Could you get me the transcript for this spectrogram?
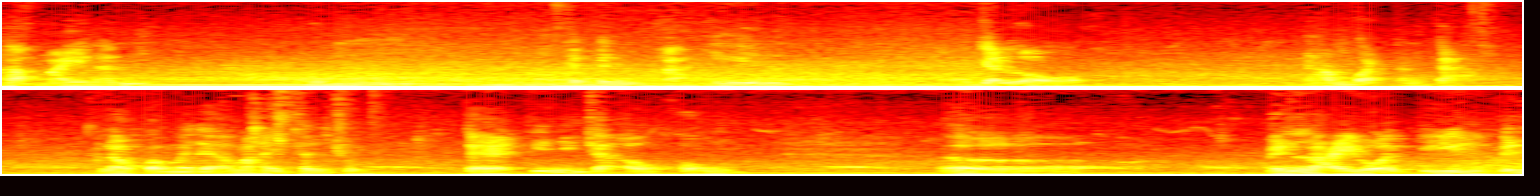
พระใหม่นั้น ผมจะเป็นพระที่จะหล่อตามวัดต่างๆ เราก็ไม่ได้เอามาให้ชั้นชม แต่ที่นี้จะเอาของเออเป็นหลายร้อยปีหรือเป็น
